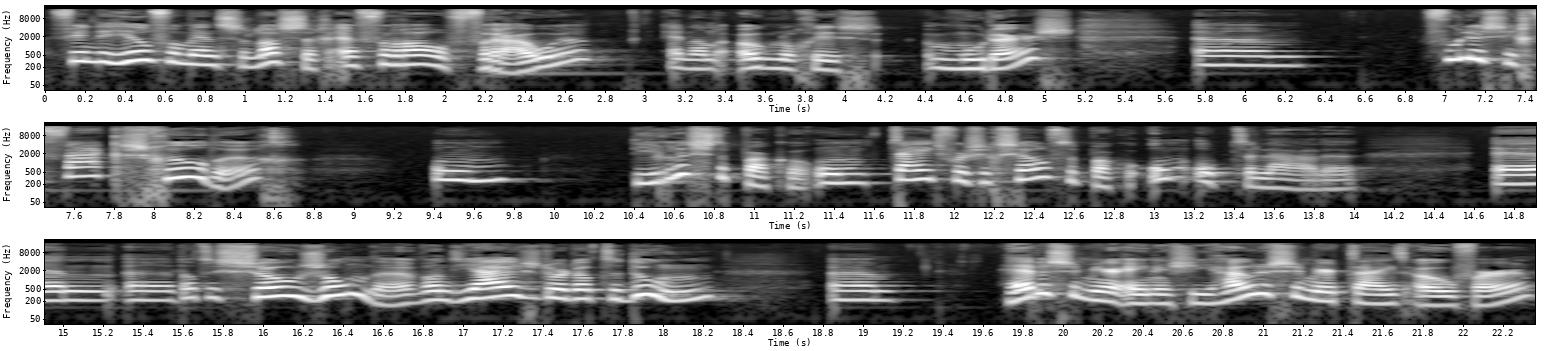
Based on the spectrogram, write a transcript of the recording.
vinden heel veel mensen lastig. En vooral vrouwen, en dan ook nog eens moeders, um, voelen zich vaak schuldig om die rust te pakken, om tijd voor zichzelf te pakken, om op te laden. En uh, dat is zo zonde, want juist door dat te doen, uh, hebben ze meer energie, houden ze meer tijd over,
